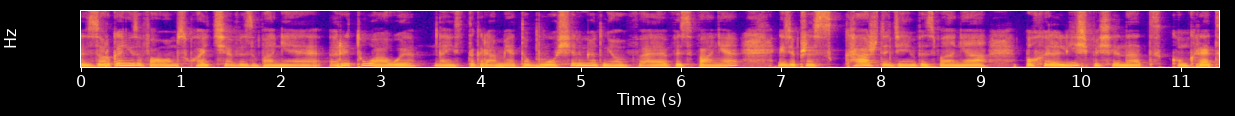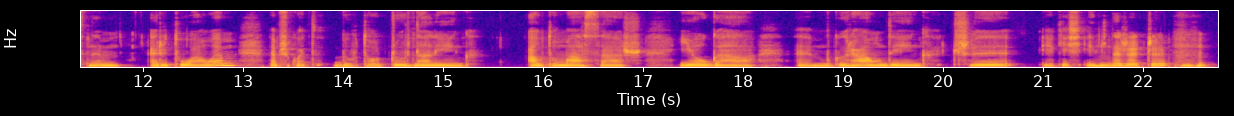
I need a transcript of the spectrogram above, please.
zorganizowałam, słuchajcie, wyzwanie rytuały na Instagramie. To było siedmiodniowe wyzwanie, gdzie przez każdy dzień wyzwania pochyliliśmy się nad konkretnym rytuałem. Na przykład był to journaling, automasaż, yoga, grounding czy jakieś inne rzeczy.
